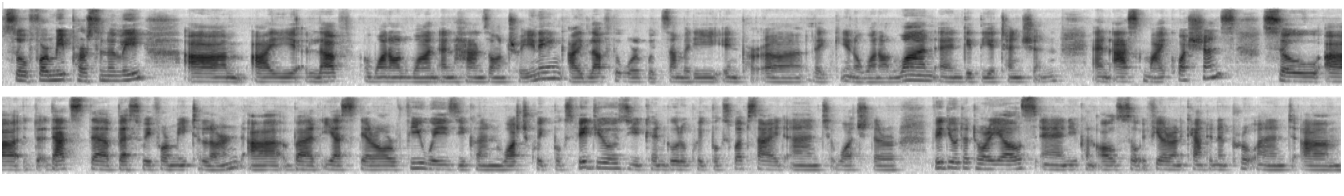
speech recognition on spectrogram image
So for me personally, um, I love one-on-one -on -one and hands-on training. I love to work with somebody in per, uh, like, you know, one-on-one -on -one and get the attention and ask my questions. So uh, th that's the best way for me to learn. Uh, but yes, there are a few ways you can watch QuickBooks videos. You can go to QuickBooks website and watch their video tutorials. And you can also, if you're an accountant and pro and um,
